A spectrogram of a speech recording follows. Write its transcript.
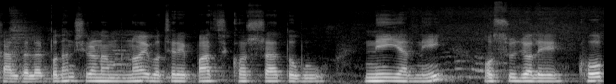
কালবেলার প্রধান শিরোনাম, নয় বছরে পাঁচ খসড়া, তবু নেই আর নেই। অশ্রুজলে ক্ষোভ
